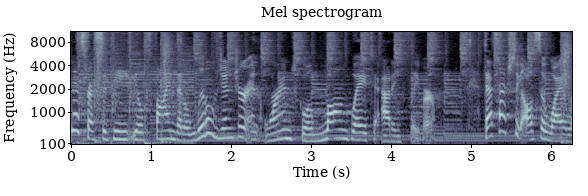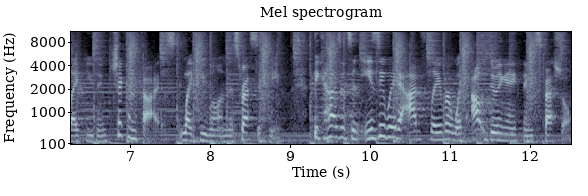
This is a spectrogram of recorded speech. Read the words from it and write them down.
this recipe, you'll find that a little ginger and orange go a long way to adding flavor. That's actually also why I like using chicken thighs, like you will in this recipe, because it's an easy way to add flavor without doing anything special.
